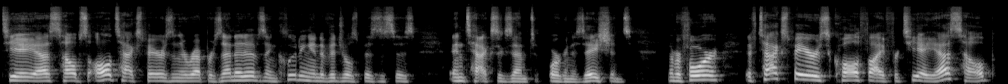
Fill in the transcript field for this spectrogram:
TAS helps all taxpayers and their representatives, including individuals, businesses, and tax exempt organizations. Number four, if taxpayers qualify for TAS help,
